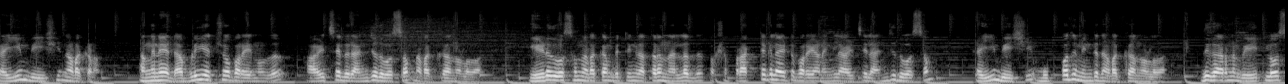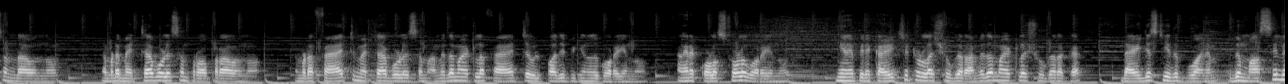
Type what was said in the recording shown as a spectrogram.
കൈയും വീശി നടക്കണം. അങ്ങനെ ഡബ്ല്യു പറയുന്നത് ആഴ്ചയിൽ ഒരു അഞ്ച് ദിവസം നടക്കുക എന്നുള്ളതാണ്. ഏഴ് ദിവസം നടക്കാൻ പറ്റുമെങ്കിൽ അത്ര നല്ലത്. പക്ഷെ പ്രാക്ടിക്കലായിട്ട് പറയുകയാണെങ്കിൽ ആഴ്ചയിൽ അഞ്ച് ദിവസം കൈയും വീശി മുപ്പത് മിനിറ്റ് നടക്കുക എന്നുള്ളതാണ്. ഇത് കാരണം വെയിറ്റ് ലോസ് ഉണ്ടാവുന്നു നമ്മുടെ മെറ്റാബോളിസം പ്രോപ്പർ ആവുന്നു നമ്മുടെ ഫാറ്റ് മെറ്റാബോളിസം അമിതമായിട്ടുള്ള ഫാറ്റ് ഉൽപ്പാദിപ്പിക്കുന്നത് കുറയുന്നു അങ്ങനെ കൊളസ്ട്രോൾ കുറയുന്നു. ഇങ്ങനെ പിന്നെ കഴിച്ചിട്ടുള്ള ഷുഗർ അമിതമായിട്ടുള്ള ഷുഗറൊക്കെ ഡൈജസ്റ്റ് ചെയ്ത് പോകാനും ഇത് മസിൽ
